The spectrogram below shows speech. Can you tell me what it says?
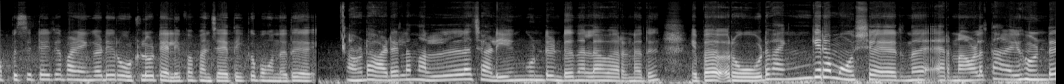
ഓപ്പോസിറ്റായിട്ട് പഴയങ്കാടി റോഡിലോട്ടല്ലേ ഇപ്പോൾ പഞ്ചായത്തേക്ക് പോകുന്നത്? അവിടെ ആടെയെല്ലാം നല്ല ചളിയും കൊണ്ടുണ്ട് എന്നല്ല പറഞ്ഞത്. ഇപ്പോൾ റോഡ് ഭയങ്കര മോശമായിരുന്നു. എറണാകുളത്തായതുകൊണ്ട്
